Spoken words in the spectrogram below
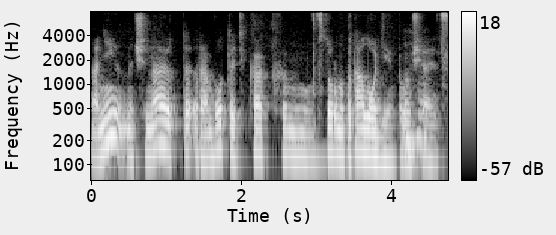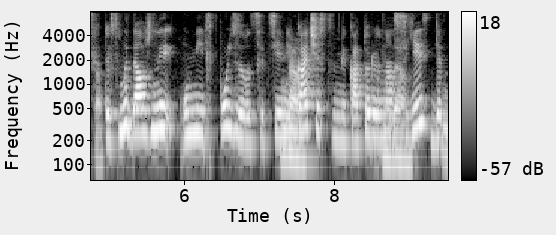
они начинают работать как в сторону патологии, получается. То есть мы должны уметь пользоваться теми Да. качествами, которые у нас Да. есть, для Да.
